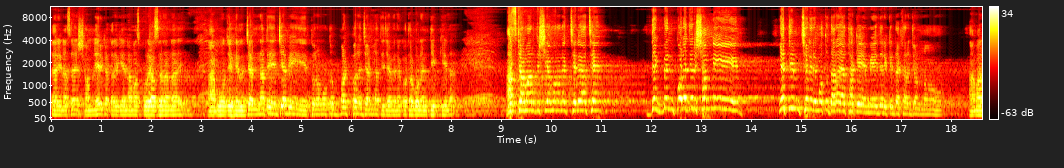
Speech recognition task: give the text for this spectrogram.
দাঁড়িয়ে নাসায় সামনের কাতারে গিয়ে নামাজ পড়ে আসে না নাই। আবু জেহেল জান্নাতে যাবে, তোর মতো বাটপারে জান্নাতে যাবে না, কথা বলেন ঠিক কিনা? আজকে আমার দেশে এমন অনেক ছেলে আছে, দেখবেন কলেজের সামনে এতিম ছেলের মতো দাঁড়ায় থাকে মেয়েদেরকে দেখার জন্য। আমার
